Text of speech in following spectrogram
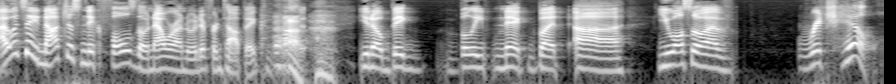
I would say not just Nick Foles, though. Now we're on to a different topic. you know, big bleep Nick, but uh, you also have Rich Hill,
